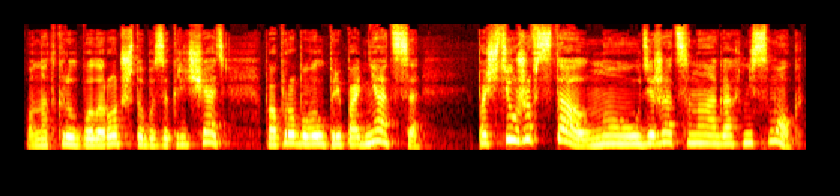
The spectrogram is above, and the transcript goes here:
Он открыл было рот, чтобы закричать, попробовал приподняться, почти уже встал, но удержаться на ногах не смог.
